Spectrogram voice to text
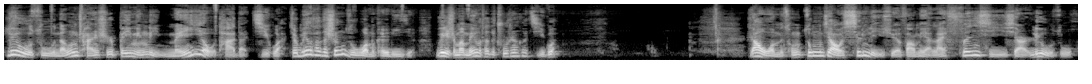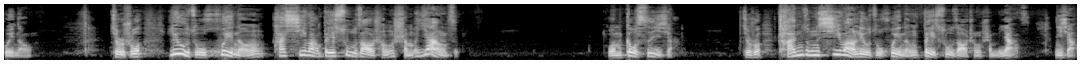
六祖能禅师碑铭里没有他的籍贯，就没有他的生卒？我们可以理解为什么没有他的出身和籍贯。让我们从宗教心理学方面来分析一下六祖慧能，就是说六祖慧能他希望被塑造成什么样子？我们构思一下，就是说禅宗希望六祖慧能被塑造成什么样子？你想，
